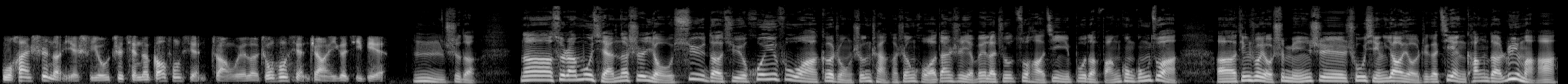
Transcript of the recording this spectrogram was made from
武汉市呢也是由之前的高风险转为了中风险这样一个级别。嗯，是的。那虽然目前呢是有序的去恢复啊各种生产和生活，但是也为了做做好进一步的防控工作啊，呃，听说有市民是出行要有这个健康的绿码，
